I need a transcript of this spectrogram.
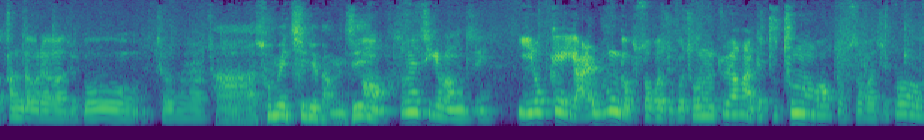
간다 그래가지고 저거 사가지고. 아 소매치기 방지? 어, 소매치기 방지. 이렇게 얇은 게 없어가지고 저는 좀 약간 이렇게 두툼한 거밖에 없어가지고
